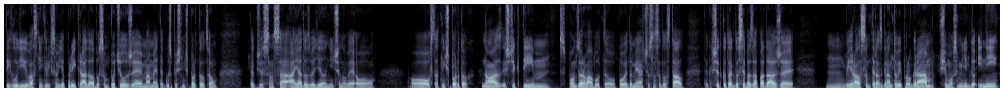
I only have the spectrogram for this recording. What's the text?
tých ľudí vlastne, ktorých som videl prvýkrát, alebo som počul, že máme tak úspešných športovcov, takže som sa aj ja dozvedel niečo nové o, o ostatných športoch. No a ešte k tým sponzorom alebo to povedomia, čo som sa dostal, tak všetko tak do seba zapadá, že hmm, vyhral som teraz grantový program, všimol si mi niekto iný,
